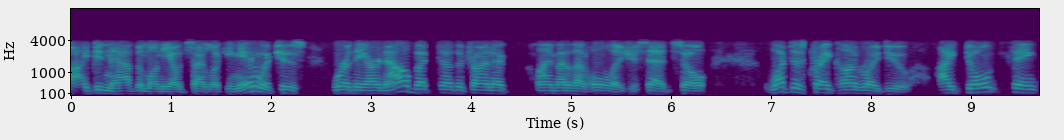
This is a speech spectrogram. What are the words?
I didn't have them on the outside looking in, which is where they are now, but uh, they're trying to climb out of that hole, as you said. So what does Craig Conroy do? I don't think,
